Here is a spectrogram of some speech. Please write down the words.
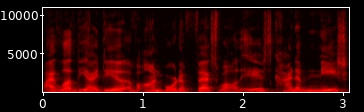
I love the idea of onboard effects. While it is kind of niche,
